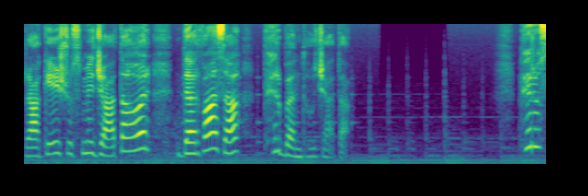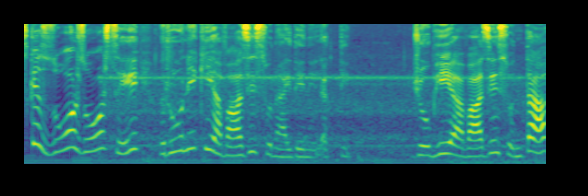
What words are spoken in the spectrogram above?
राकेश उसमें जाता और दरवाज़ा फिर बंद हो जाता। फिर उसके ज़ोर ज़ोर से रोने की आवाज़ें सुनाई देने लगती। जो भी आवाज़ें सुनता,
